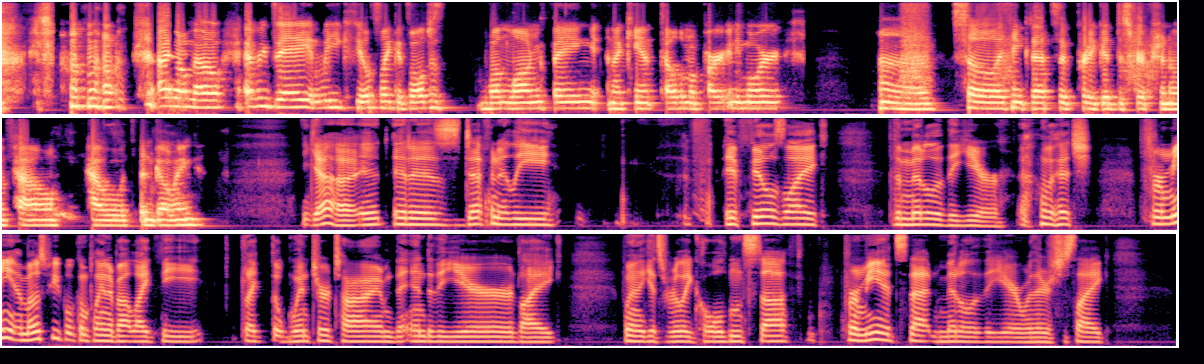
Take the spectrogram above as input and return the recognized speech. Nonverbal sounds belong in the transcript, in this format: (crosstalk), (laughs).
I don't know. Every day and week feels like it's all just one long thing, and I can't tell them apart anymore. Uh, so I think that's a pretty good description of how how it's been going. Yeah, it it is definitely. It feels like the middle of the year, (laughs) which for me most people complain about like the like the winter time, the end of the year, like when it gets really cold and stuff. For me, it's that middle of the year where there's just like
